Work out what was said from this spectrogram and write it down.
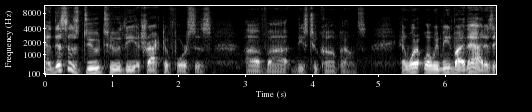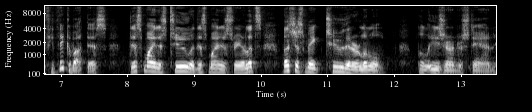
and this is due to the attractive forces of uh, these two compounds. And what what we mean by that is, if you think about this, this minus 2 and this minus 3, or let's, let's just make two that are a little, little easier to understand.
